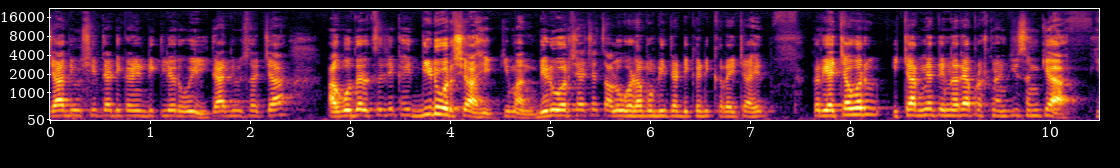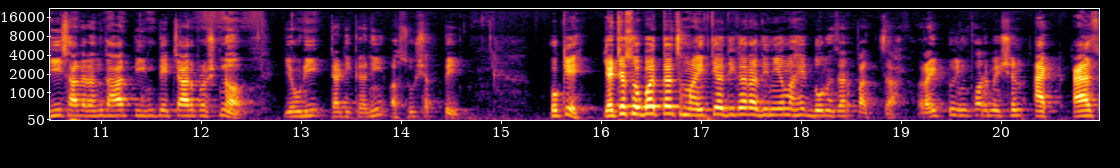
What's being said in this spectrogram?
ज्या दिवशी त्या ठिकाणी डिक्लेअर होईल त्या दिवसाच्या अगोदरचं जे काही दीड वर्ष आहे किमान दीड वर्षाच्या चालू घडामोडी त्या ठिकाणी करायच्या आहेत. तर याच्यावर विचारण्यात येणाऱ्या प्रश्नांची संख्या ही साधारणतः तीन ते चार प्रश्न एवढी त्या ठिकाणी असू शकते. ओके याच्यासोबतच माहिती अधिकार अधिनियम आहे दोन हजार पाचचा. Right to information act as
